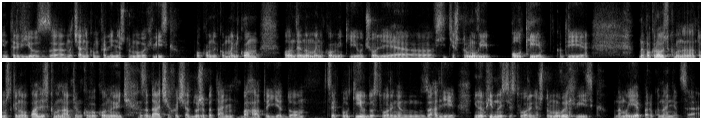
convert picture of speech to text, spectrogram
інтерв'ю з начальником управління штурмових військ, полковником Маньком Валентином Маньком, який очолює е, всі ті штурмові полки, котрі на Покровському, на тому ж таки Новопавлівському напрямку виконують задачі. Хоча дуже питань багато є до цих полків, до створення взагалі і необхідності створення штурмових військ. На моє переконання, це.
